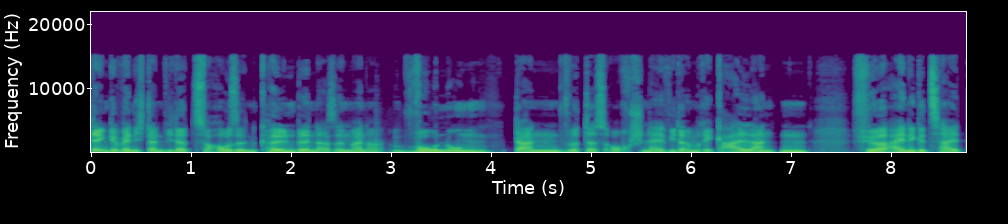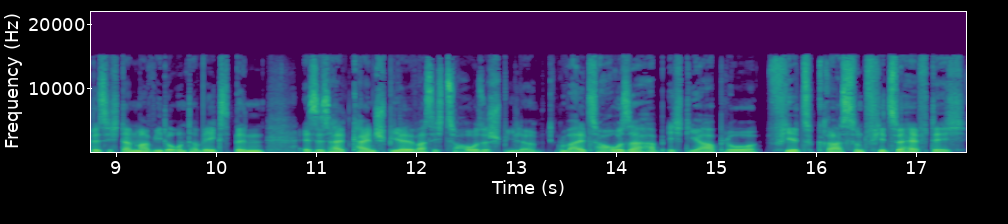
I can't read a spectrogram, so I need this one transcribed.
denke, wenn ich dann wieder zu Hause in Köln bin, also in meiner Wohnung, dann wird das auch schnell wieder im Regal landen für einige Zeit, bis ich dann mal wieder unterwegs bin. Es ist halt kein Spiel, was ich zu Hause spiele, weil zu Hause habe ich Diablo viel zu krass und viel zu heftig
